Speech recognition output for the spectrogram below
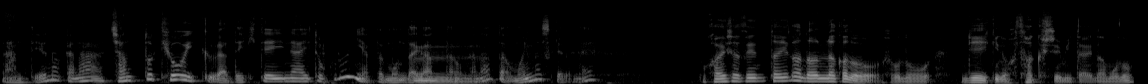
なんていうのかなちゃんと教育ができていないところにやっぱり問題があったのかなとは思いますけどね。会社全体が何らかのその利益の搾取みたいなも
